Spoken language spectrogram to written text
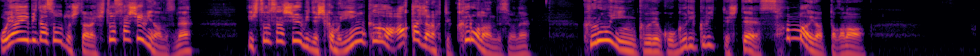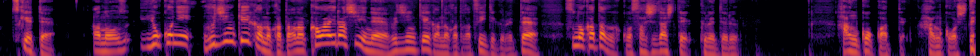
親指出そうとしたら人差し指なんですね。人差し指でしかもインクが赤じゃなくて黒なんですよね。黒いインクでこうグリグリってして3枚だったかなつけて。あの、横に婦人警官の方、あの、可愛らしいね、婦人警官の方がついてくれて、その方がこう差し出してくれてる。ハンコこうやって、ハンコして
